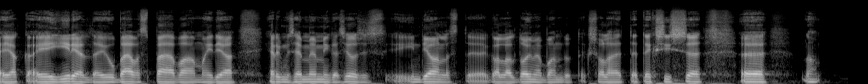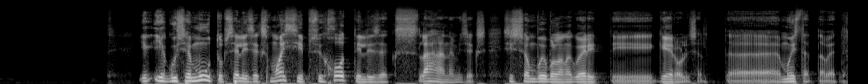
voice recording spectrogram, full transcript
ei hakka, ei kirjelda ju päevast päeva, ma ei tea, järgmise MM-iga seoses indiaanlaste kallal toime pandud, eks ole, et, et eks siis äh, noh, ja, ja kui see muutub selliseks massipsühhootiliseks lähenemiseks, siis see on võib-olla nagu eriti keeruliselt äh, mõistetav, et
